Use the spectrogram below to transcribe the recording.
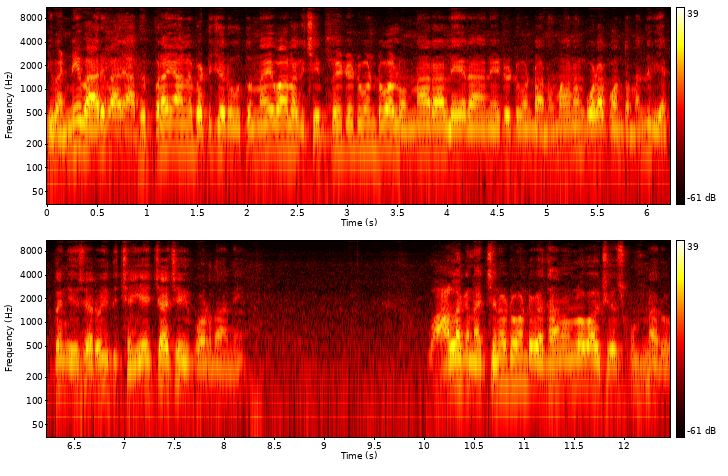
ఇవన్నీ వారి వారి అభిప్రాయాలను బట్టి జరుగుతున్నాయి. వాళ్ళకి చెప్పేటటువంటి వాళ్ళు ఉన్నారా లేరా అనేటటువంటి అనుమానం కూడా కొంతమంది వ్యక్తం చేశారు. ఇది చేయొచ్చా చేయకూడదా అని. వాళ్ళకి నచ్చినటువంటి విధానంలో వాళ్ళు చేసుకుంటున్నారు.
